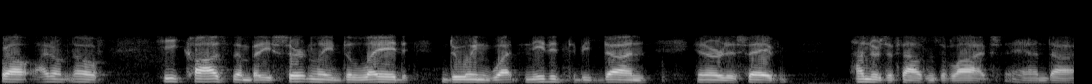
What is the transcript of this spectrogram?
Well, I don't know if he caused them, but he certainly delayed doing what needed to be done in order to save hundreds of thousands of lives. And uh,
